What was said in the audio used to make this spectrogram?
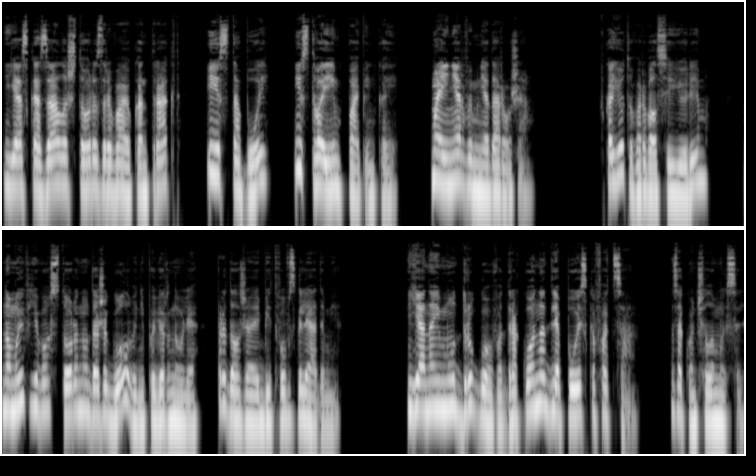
Я сказала, что разрываю контракт и с тобой, и с твоим папенькой. Мои нервы мне дороже. В каюту ворвался Юрим, но мы в его сторону даже головы не повернули, продолжая битву взглядами. «Я найму другого дракона для поисков отца», — закончила мысль.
